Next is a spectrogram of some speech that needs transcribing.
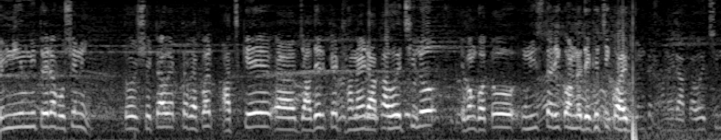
এমনি এমনি তো এরা বসে নেই। তো সেটাও একটা ব্যাপার। আজকে যাদেরকে থানায় রাখা হয়েছিল এবং গত উনিশ তারিখও আমরা দেখেছি কয়েকজনকে থানায় রাখা হয়েছিল।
